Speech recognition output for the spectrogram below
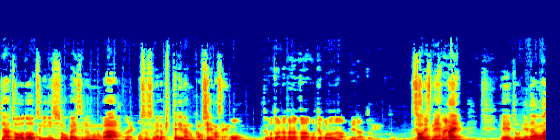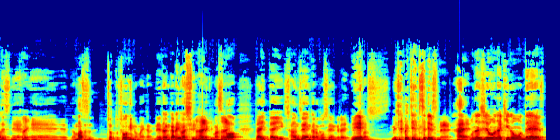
じゃあ、ちょうど次に紹介するものが、はい。おすすめがぴったりなのかもしれません。お、ということはなかなかお手頃な値段という、そうですね。はい。はい。えっ、と、値段はですね、はいえー、まず、ちょっと商品の前から値段から言わせていただきますと、はいだいたい3000円から5000円ぐらいになります。めちゃめちゃ安いですね。はい。同じような機能で、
